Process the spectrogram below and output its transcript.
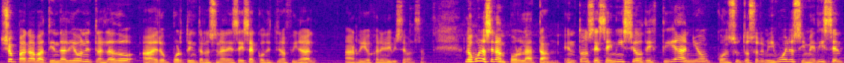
yo pagaba tienda León el traslado a Aeropuerto Internacional de Seiza con destino final a Río Janeiro y viceversa. Los vuelos eran por la TAM. Entonces, a inicios de este año, consulto sobre mis vuelos y me dicen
